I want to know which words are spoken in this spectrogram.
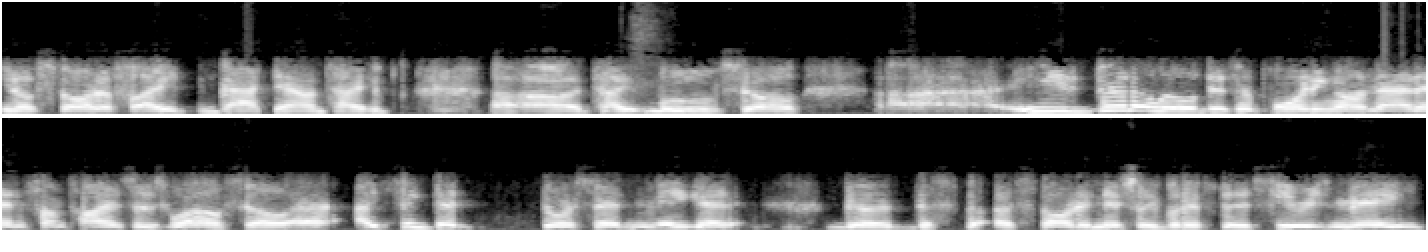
you know start a fight and back down type uh, type move. So uh, he's been a little disappointing on that end sometimes as well. So uh, I think that Dorsett may get the the uh, start initially. But if the series may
